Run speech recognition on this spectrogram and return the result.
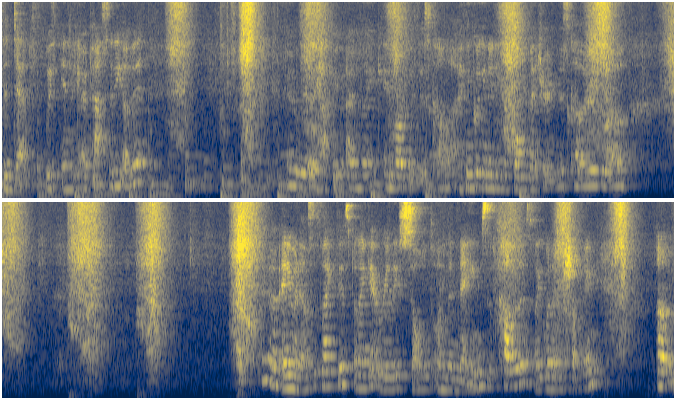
the depth within the opacity of it. I'm really happy. I'm like in love with this color. I think we're gonna do the whole bedroom this color as well. I don't know if anyone else is like this, but I get really sold on the names of colors, like when I'm shopping, um,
